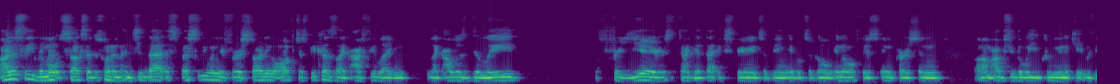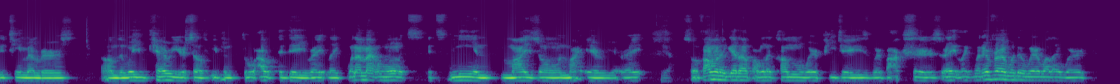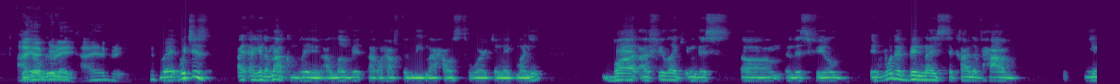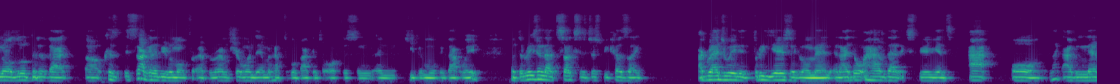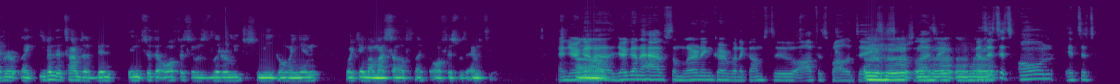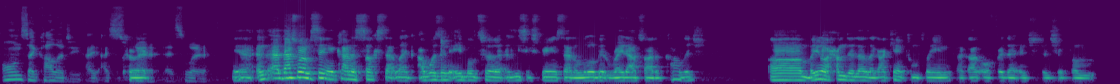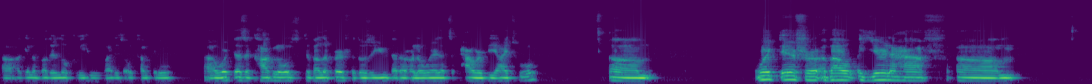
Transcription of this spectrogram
honestly remote sucks. I just want to mention that especially when you're first starting off just because like i feel like like i was delayed for years to get that experience of being able to go in office in person um, obviously the way you communicate with your team members um, the way you carry yourself even throughout the day, right? Like when I'm at home, it's it's me and my zone, my area, right? Yeah. So if I want to get up, I want to come wear PJs, wear boxers, right? Like whatever I want to wear while I work, I There's no real, agree. like- I agree. right? Which is I, again, I'm not complaining. I love it. I don't have to leave my house to work and make money. But I feel like in this um, in this field, it would have been nice to kind of have, you know, a little bit of that because it's not going to be remote forever. I'm sure one day I'm gonna have to go back into office and, and keep it moving that way. But the reason that sucks is just because like I graduated three years ago, man, and I don't have that experience at all. Like I've never like even the times I've been into the office, it was literally just me going in, working by myself. Like the office was empty. And you're gonna Um, you're gonna have some learning curve when it comes to office politics, Mhm, socializing, mhm, mhm. because it's its own it's its own psychology. I, I swear, I swear. Yeah, and, and that's what I'm saying. It kind of sucks that like I wasn't able to at least experience that a little bit right outside of college. Um, but you know, alhamdulillah, like I can't complain. I got offered that internship from uh, again a brother locally who had his own company. I worked as a Cognos developer. For those of you that are unaware, that's a Power BI tool. Um, worked there for about a year and a half. Um,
